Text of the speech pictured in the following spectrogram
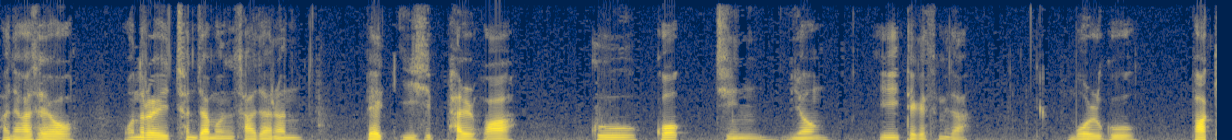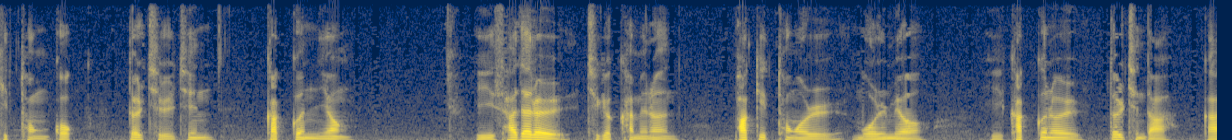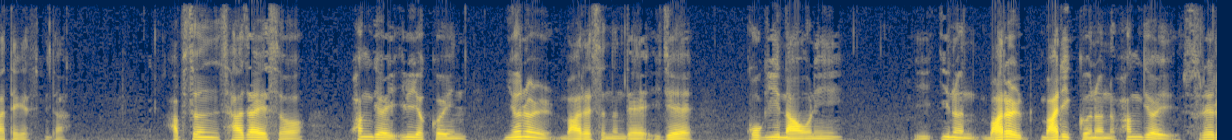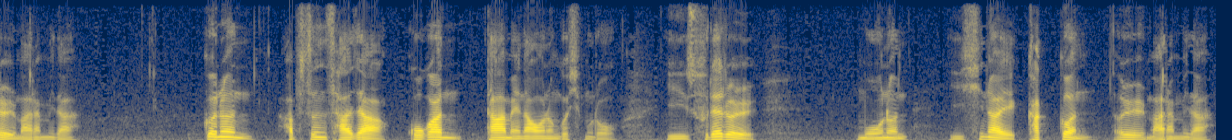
안녕하세요. 오늘의 천자문 사자는 128화 구곡진명이 되겠습니다. 몰구 바퀴통곡 떨칠진 각건영 이 사자를 직역하면은 바퀴통을 몰며 이 각건을 떨친다가 되겠습니다. 앞선 사자에서 황제의 인력거인 연을 말했었는데 이제 곡이 나오니 이, 이는 말을 말이 끄는 황제의 수레를 말합니다. 끄는 앞선 사자 고간 다음에 나오는 것이므로 이 수레를 모으는 이 신하의 각건을 말합니다.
